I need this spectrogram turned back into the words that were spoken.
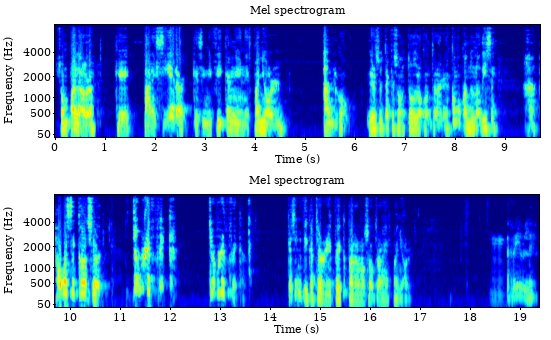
Son palabras que pareciera que significan en español algo y resulta que son todo lo contrario. Es como cuando uno dice, "Ah, How was the concert? Terrific, terrific. ¿Qué significa terrific para nosotros en español? Terrible.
